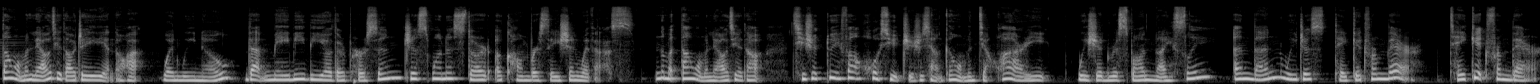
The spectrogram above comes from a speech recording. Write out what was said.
当我们了解到这一点的话，when we know that maybe the other person just want to start a conversation with us，那么当我们了解到其实对方或许只是想跟我们讲话而已，we should respond nicely and then we just take it from there. Take it from there，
